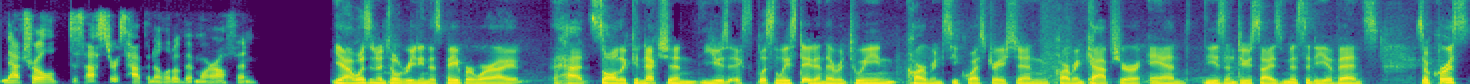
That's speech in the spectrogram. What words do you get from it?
natural disasters happen a little bit more often? Yeah, it wasn't until reading this paper where I had saw the connection used explicitly stated in there between carbon sequestration, carbon capture, and these induced seismicity events. So, Chris,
